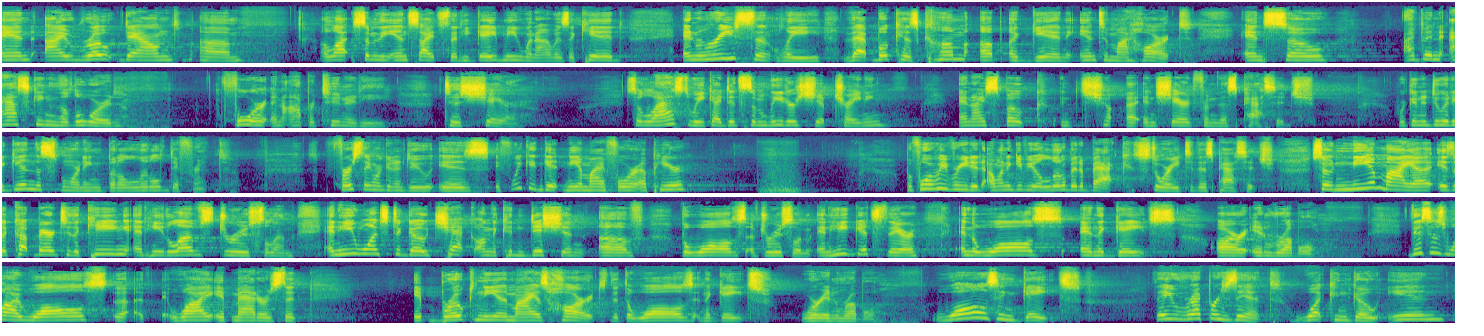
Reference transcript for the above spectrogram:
And I wrote down um, a lot, some of the insights that he gave me when I was a kid. And recently, that book has come up again into my heart. And so I've been asking the Lord for an opportunity to share. So last week I did some leadership training and I spoke and, sh- uh, and shared from this passage. We're going to do it again this morning, but a little different. First thing we're going to do is if we could get Nehemiah 4 up here. Before we read it, I want to give you a little bit of backstory to this passage. So, Nehemiah is a cupbearer to the king, and he loves Jerusalem. And he wants to go check on the condition of the walls of Jerusalem. And he gets there, and the walls and the gates are in rubble. This is why walls, uh, why it matters that it broke Nehemiah's heart that the walls and the gates were in rubble. Walls and gates, they represent what can go in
